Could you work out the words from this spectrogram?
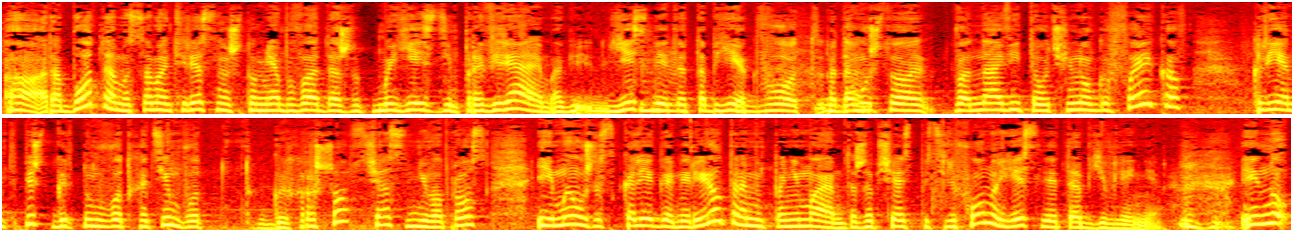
А, работаем, и самое интересное, что у меня бывает даже, мы ездим, проверяем, есть ли mm-hmm. этот объект. Вот, Потому да. что на Авито очень много фейков, клиенты пишут, говорят, ну вот хотим, вот, говорю, хорошо, сейчас не вопрос. И мы уже с коллегами-риэлторами понимаем, даже общаясь по телефону, есть ли это объявление. Uh-huh. И ну,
